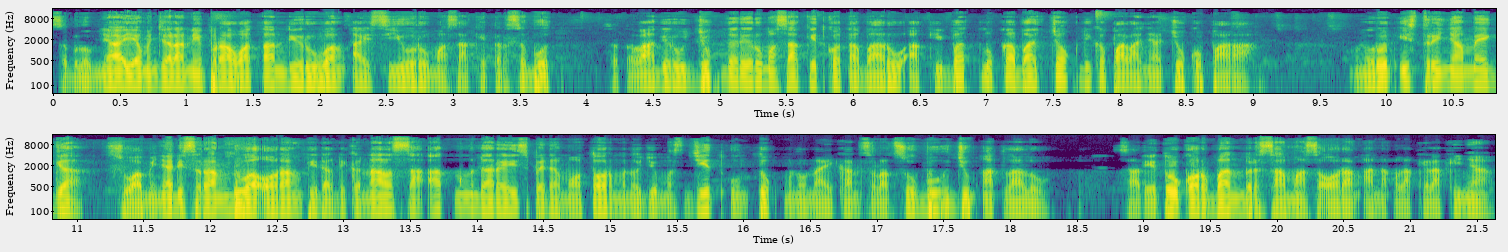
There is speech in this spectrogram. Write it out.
Sebelumnya ia menjalani perawatan di ruang ICU rumah sakit tersebut setelah dirujuk dari rumah sakit Kota Baru akibat luka bacok di kepalanya cukup parah. Menurut istrinya Mega, suaminya diserang dua orang tidak dikenal saat mengendarai sepeda motor menuju masjid untuk menunaikan sholat subuh Jumat lalu. Saat itu korban bersama seorang anak laki-lakinya.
